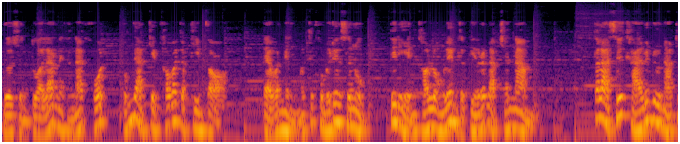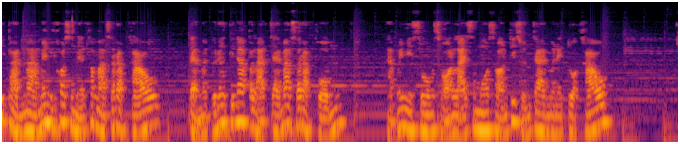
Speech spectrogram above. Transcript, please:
โดยส่วนตัวแล้วในฐานะโค้ชผมอยากเก็บเขาไว้กับทีมต่อ แต่วันหนึ่งมันก็คงเป็นเรื่องสนุก ที่ได้เห็นเขาลงเล่นกับทีมระดับชั้นนำตลาดซื้อขายฤดูหนาวที่ผ่านมาไม่มีข้อเสนอเข้ามาสำหรับเขา แต่มันเป็นเรื่องที่น่าประหลาดใจมากสำหรับผม หากไม่มีสโมสรหลายสโมสรที่สนใจมาในตัวเขาโท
